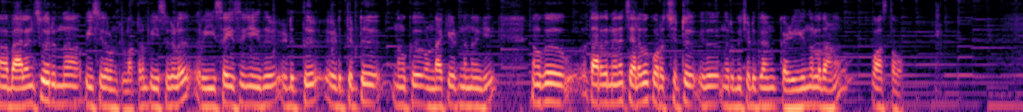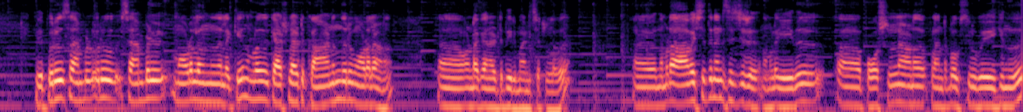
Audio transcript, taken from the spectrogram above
ബാലൻസ് വരുന്ന പീസുകളുണ്ടല്ലോ അത്തരം പീസുകൾ റീസൈസ് ചെയ്ത് എടുത്ത് എടുത്തിട്ട് നമുക്ക് ഉണ്ടാക്കിയിട്ടുണ്ടെന്നുണ്ടെങ്കിൽ നമുക്ക് താരതമ്യേന ചിലവ് കുറച്ചിട്ട് ഇത് നിർമ്മിച്ചെടുക്കാൻ കഴിയുമെന്നുള്ളതാണ് വാസ്തവം. ഇതിപ്പോൾ ഒരു സാമ്പിൾ ഒരു സാമ്പിൾ മോഡൽ എന്ന നിലയ്ക്ക് നമ്മൾ കാഷ്വലായിട്ട് കാണുന്നൊരു മോഡലാണ് ഉണ്ടാക്കാനായിട്ട് തീരുമാനിച്ചിട്ടുള്ളത്. നമ്മുടെ ആവശ്യത്തിനനുസരിച്ചിട്ട് നമ്മൾ ഏത് പോർഷനിലാണ് പ്ലാന്റർ ബോക്സിൽ ഉപയോഗിക്കുന്നത്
